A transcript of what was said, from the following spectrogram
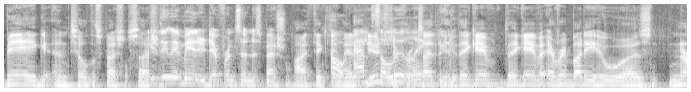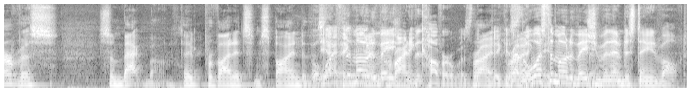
big until the special session. You think they made a difference in the special? I think they Oh, made a huge difference. I th- they gave they gave everybody who was nervous some backbone. They provided some spine to this. But what's thing. the motivation? Providing cover was the Right, biggest right. thing. But what's the motivation for them to stay involved?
